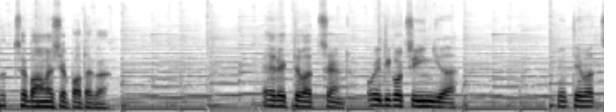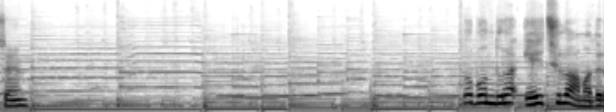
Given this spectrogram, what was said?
হচ্ছে বাংলাদেশের পতাকা। এই দেখতে পাচ্ছেন ওই ওইদিকে হচ্ছে ইন্ডিয়া। দেখতে পাচ্ছেন। তো বন্ধুরা, এই ছিল আমাদের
